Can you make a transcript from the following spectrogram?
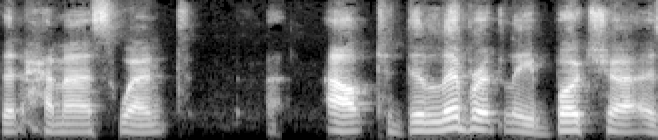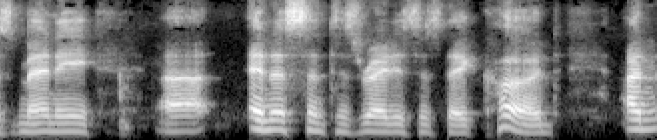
that Hamas went uh, out to deliberately butcher as many uh, innocent Israelis as they could. And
